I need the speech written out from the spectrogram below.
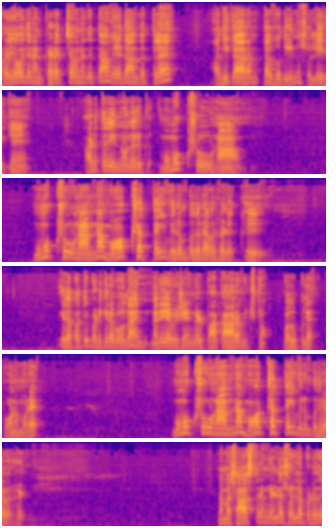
பிரயோஜனம் கிடைச்சவனுக்கு தான் வேதாந்தத்தில் அதிகாரம் தகுதின்னு சொல்லியிருக்கேன். அடுத்தது இன்னொன்று இருக்குது முமுக்ஷூணாம் முமுக்ஷூனாம்னா மோக்ஷத்தை விரும்புகிறவர்களுக்கு. இதை பற்றி படிக்கிற போது தான் நிறைய விஷயங்கள் பார்க்க ஆரம்பிச்சிட்டோம் வகுப்பில் போன முறை. முமுக்ஷூனாம்னா மோட்சத்தை விரும்புகிறவர்கள். நம்ம சாஸ்திரங்களில் சொல்லப்படுறது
